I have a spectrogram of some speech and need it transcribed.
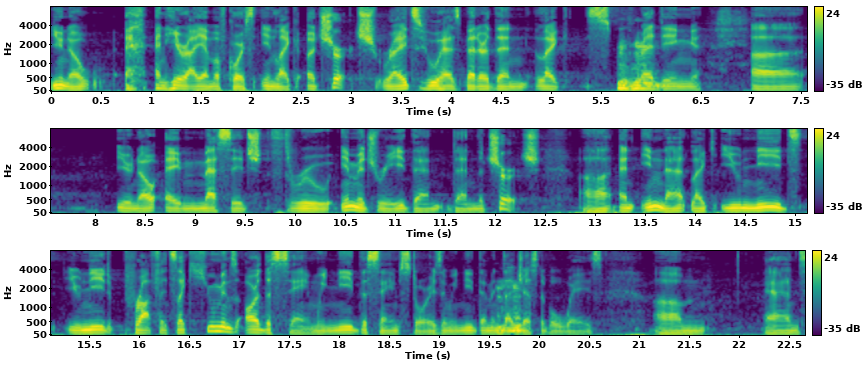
you know, and here I am, of course, in like a church, right? Who has better than like spreading, mm-hmm. uh, you know, a message through imagery than than the church. Uh, and in that, like you need you need prophets. Like humans are the same. We need the same stories, and we need them in mm-hmm. digestible ways. Um, and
